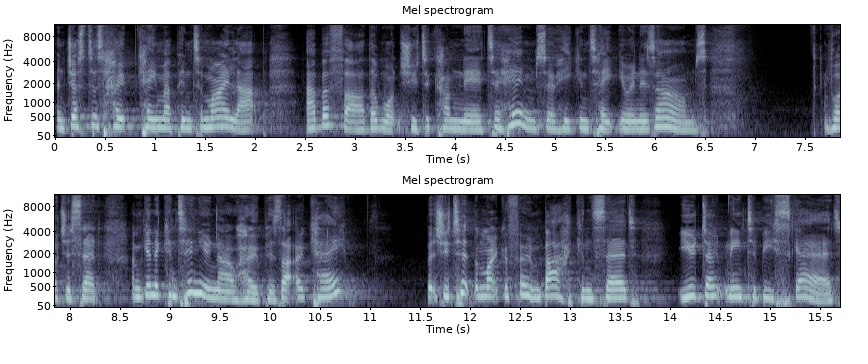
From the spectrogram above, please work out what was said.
And just as Hope came up into my lap, Abba Father wants you to come near to him so he can take you in his arms. Roger said, I'm going to continue now, Hope. Is that okay? But she took the microphone back and said, You don't need to be scared.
